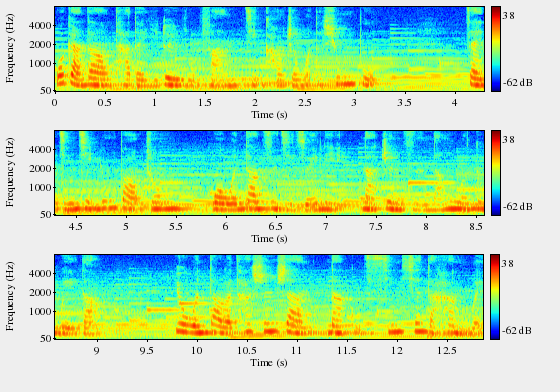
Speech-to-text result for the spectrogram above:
我感到他的一对乳房紧靠着我的胸部，在紧紧拥抱中，我闻到自己嘴里那阵子难闻的味道，又闻到了他身上那股子新鲜的汗味。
